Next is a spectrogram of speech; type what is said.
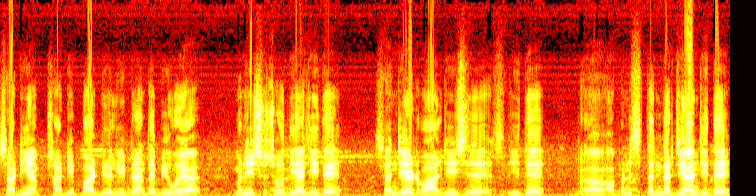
ਸਾਡੀਆਂ, ਸਾਡੀ ਪਾਰਟੀ ਦੇ ਲੀਡਰਾਂ ਤੇ ਵੀ ਹੋਇਆ। ਮਨੀਸ਼ ਸਿਸੋਦੀਆ ਜੀ ਤੇ ਸੰਜੇ ਅਟਵਾਲ ਜੀ ਸੇ- ਜੀ ਤੇ ਆਪਣੇ ਸਤਿੰਦਰ ਜੈਨ ਜੀ ਤੇ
